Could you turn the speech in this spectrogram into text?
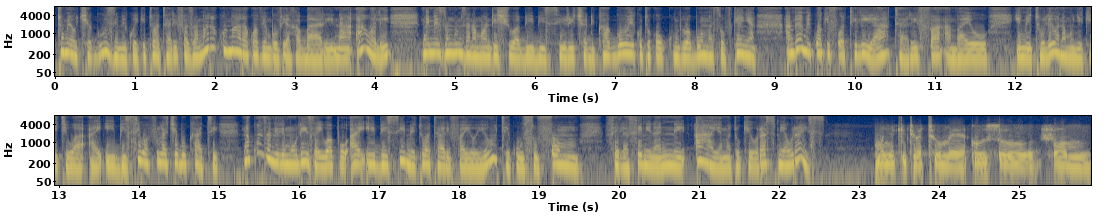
tume ya uchaguzi imekuwa ikitoa taarifa za mara kwa mara kwa vyombo vya habari, na awali nimezungumza na mwandishi wa BBC Richard Kagoe kutoka ukumbi wa Bomas of Kenya, ambaye amekuwa akifuatilia taarifa ambayo imetolewa na mwenyekiti wa IEBC Wafula Chebukati, na kwanza nilimuuliza iwapo IEBC imetoa taarifa yoyote kuhusu fomu 34A ya matokeo rasmi ya urais. Mwenyekiti wa tume kuhusu fomu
